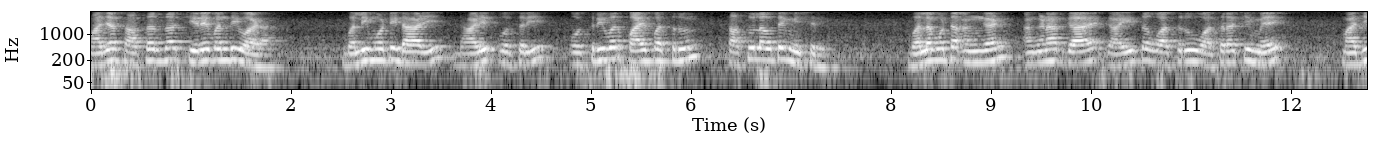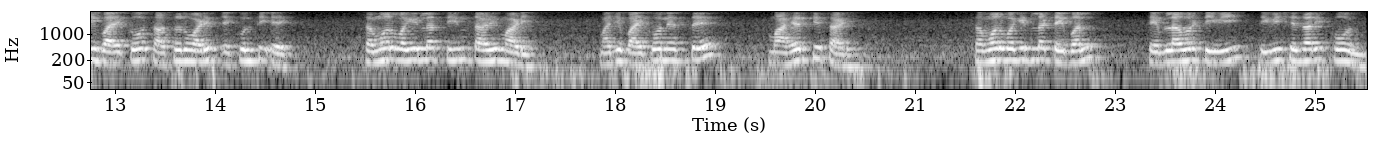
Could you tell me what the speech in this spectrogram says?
माझ्या सासरचा चिरेबंदी वाडा. भली मोठी ढाळी ढाळीत ओसरी ओसरीवर पाय पसरून सासू लावते मिश्री. भलं मोठं अंगण अंगणात गाय गाईचं वासरू वासराची मेघ माझी बायको सासूरवाडीत एकुलती एक. समोर बघितलं तीन ताळी माडी. माझी बायको नेसते माहेरची साडी. समोर बघितलं टेबल टेबलावर टी व्ही टी व्ही शेजारी फोन.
